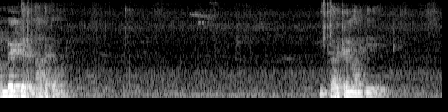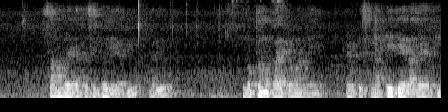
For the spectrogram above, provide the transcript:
అంబేద్కర్ నాటకం. ఈ కార్యక్రమానికి సమన్వయకర్త సిద్ధోజీ గారికి మరియు మొత్తం కార్యక్రమాన్ని నడిపిస్తున్న కేకే రాజా గారికి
